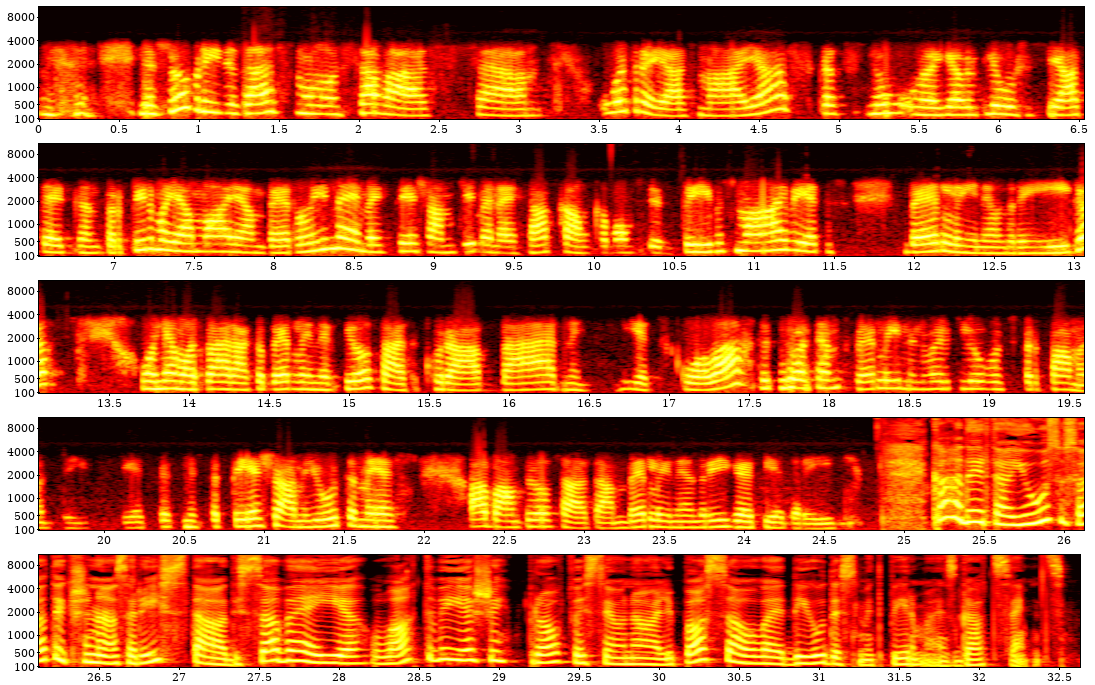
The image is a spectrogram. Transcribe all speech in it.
nu, šobrīd es esmu savās um, otrajās mājās, kas nu, jau ir kļuvušas jāteic gan par pirmajām mājām Berlīnē. Mēs tiešām ģimenei sakām, ka mums ir divas mājvietas - Berlīne un Rīga. Un ņemot vērā, ka Berlīna ir pilsēta, kurā bērni iet skolā, tad, protams, Berlīna nu ir kļuvusi par pamatdzīves vietu. Bet mēs patiešām jūtamies abām pilsētām, Berlīnai un Rīgai, piederīgi. Kāda ir tā jūsu satikšanās ar izstādi savējie latvieši profesionāļi pasaulē 21. gadsimts?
